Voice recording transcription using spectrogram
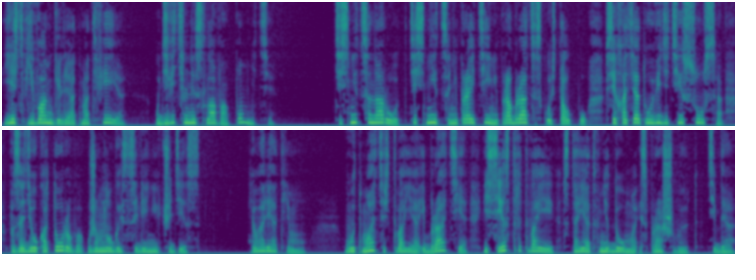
Есть в Евангелии от Матфея удивительные слова, помните? Теснится народ, теснится, не пройти, не пробраться сквозь толпу. Все хотят увидеть Иисуса, позади у которого уже много исцелений и чудес. Говорят ему, вот матерь твоя и братья, и сестры твои стоят вне дома и спрашивают тебя.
